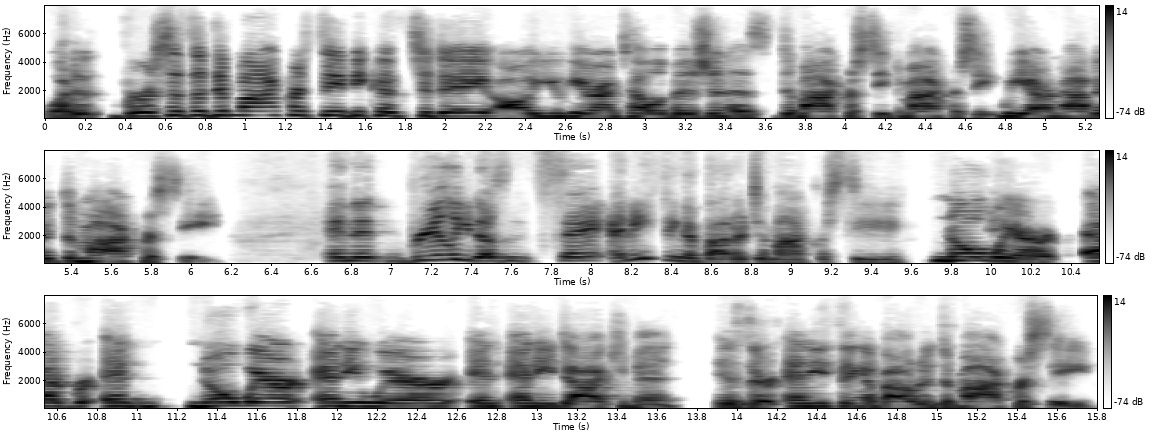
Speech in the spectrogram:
What is versus a democracy? Because today all you hear on television is democracy, democracy. We are not a democracy. And it really doesn't say anything about a democracy. Nowhere ever and nowhere anywhere in any document is there anything about a democracy.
